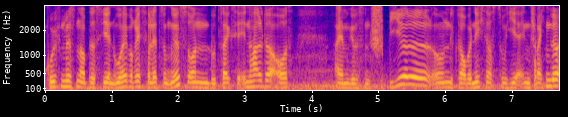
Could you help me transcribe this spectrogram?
prüfen müssen, ob das hier eine Urheberrechtsverletzung ist und du zeigst hier Inhalte aus einem gewissen Spiel und ich glaube nicht, dass du hier entsprechende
